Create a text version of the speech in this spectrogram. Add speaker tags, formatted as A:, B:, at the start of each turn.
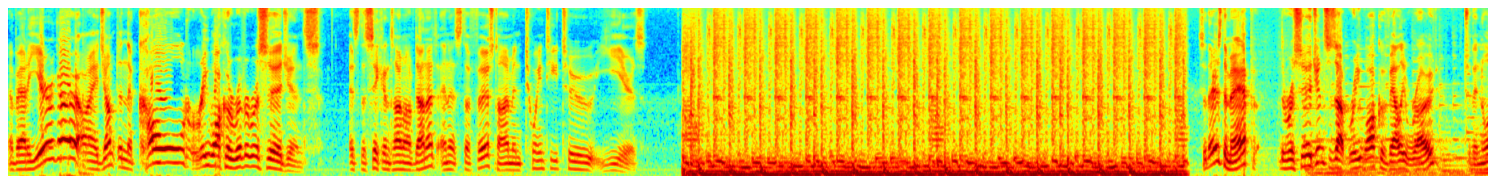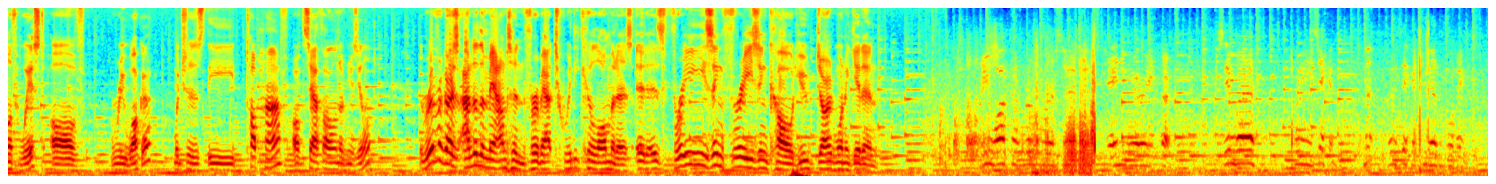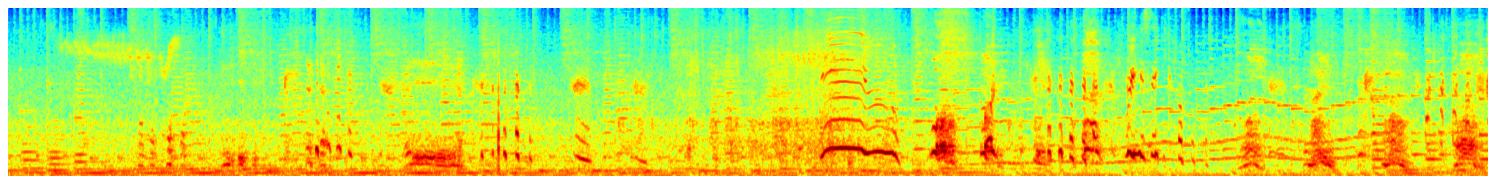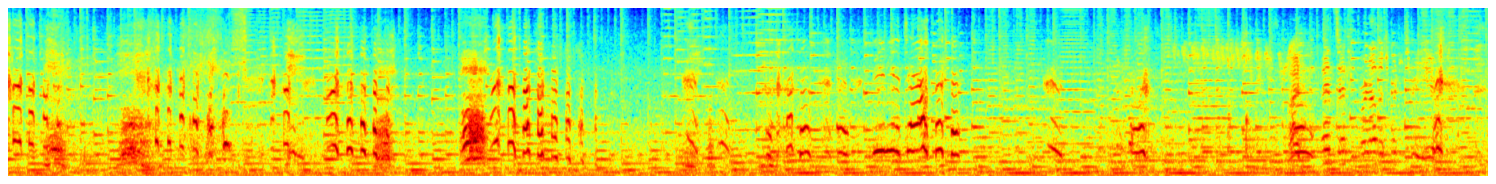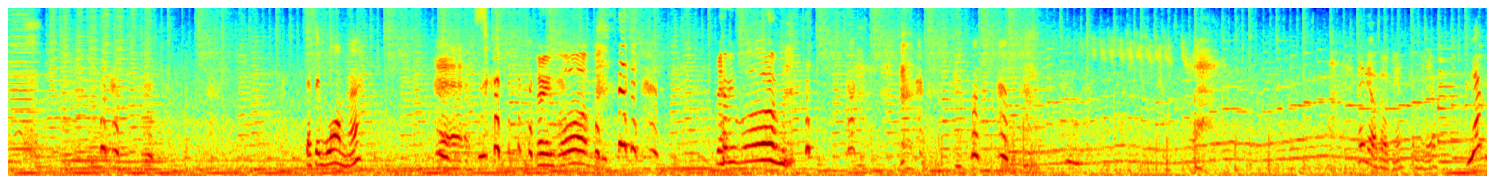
A: About a year ago, I jumped in the cold Riwaka River Resurgence. It's the second time I've done it, and it's the first time in 22 years. So there's the map. The Resurgence is up Riwaka Valley Road to the northwest of Riwaka, which is the top half of the South Island of New Zealand. The river goes under the mountain for about 20 kilometers. It is freezing, freezing cold. You don't want to get in.
B: Riwaka River Resurgence, January, no, December 22nd, no, 22nd, 2014.
C: Freezing cold. Do you need a towel?
B: Right, that's it for another 23 years.
C: Does it warm, huh?
B: Yes. Very warm. Very warm. Maybe I'll go again over there.
C: Yeah.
